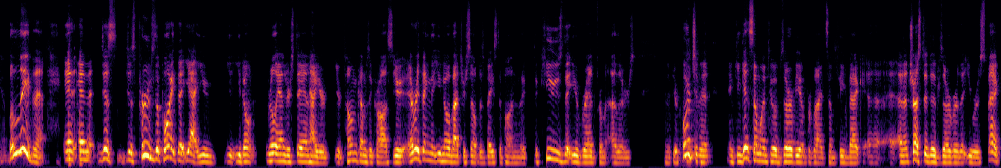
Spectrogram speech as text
can't believe that. And and just just proves the point that yeah, you you, you don't really understand how your your tone comes across. You everything that you know about yourself is based upon the, the cues that you've read from others. And if you're fortunate and can get someone to observe you and provide some feedback, uh, and a trusted observer that you respect,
